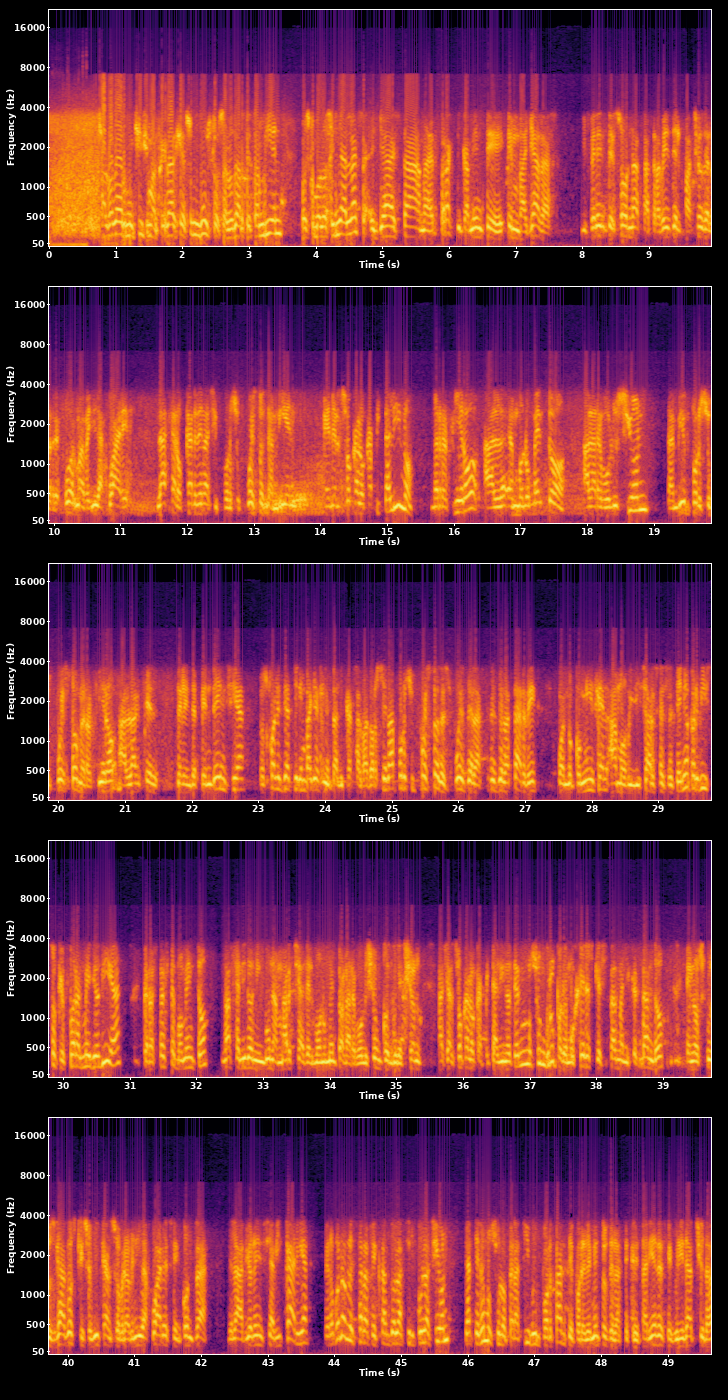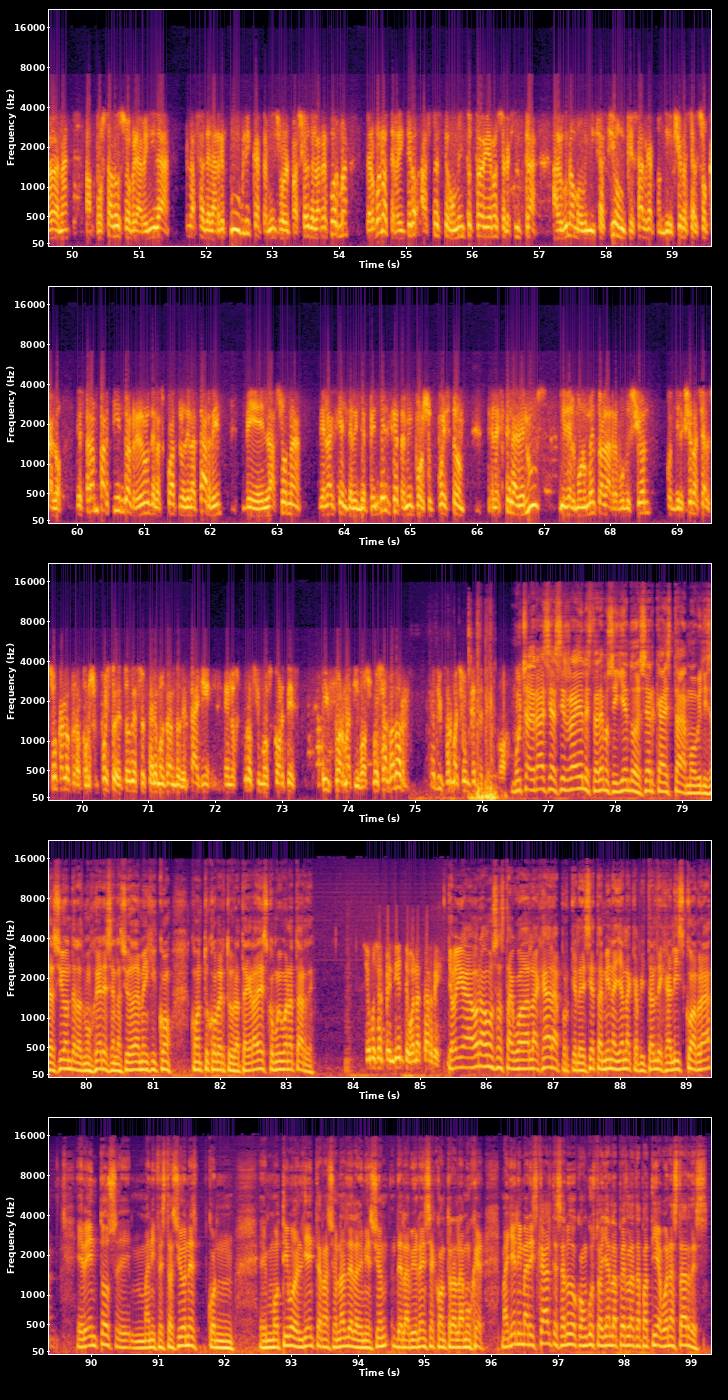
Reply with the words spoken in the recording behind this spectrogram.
Salvador, muchísimas gracias. Un gusto saludarte también. Pues como lo señalas, ya están eh, prácticamente envalladas diferentes zonas a través del Paseo de la Reforma, Avenida Juárez, Lázaro Cárdenas y por supuesto también en el Zócalo Capitalino. Me refiero al eh, monumento a la Revolución, también por supuesto me refiero al Ángel de la Independencia, los cuales ya tienen vallas metálicas, Salvador. Será por supuesto después de las 3 de la tarde cuando comiencen a movilizarse. Se tenía previsto que fuera al mediodía, pero hasta este momento no ha salido ninguna marcha del Monumento a la Revolución con dirección hacia el Zócalo Capitalino. Tenemos un grupo de mujeres que se están manifestando en los juzgados que se ubican sobre Avenida Juárez en contra de la violencia vicaria, pero bueno, no estar afectando la circulación. Ya tenemos un operativo importante por elementos de la Secretaría de Seguridad Ciudadana apostado sobre Avenida Plaza de la República, también sobre el Paseo de la Reforma, pero bueno, te reitero, hasta este momento todavía no se registra alguna movilización que salga con dirección hacia el Zócalo. Estarán partiendo alrededor de las cuatro de la tarde de la zona del Ángel de la Independencia, también por supuesto de la Estela de Luz y del Monumento a la Revolución con dirección hacia el Zócalo, pero por supuesto de todo eso estaremos dando detalle en los próximos cortes informativos. Pues Salvador, es la información que te tengo. Muchas gracias Israel, estaremos siguiendo de cerca esta movilización de las mujeres en la Ciudad de México con tu cobertura. Te agradezco, muy buena tarde. Estamos al pendiente, buena tarde. Y oiga, ahora vamos hasta Guadalajara, porque le decía también allá en la capital de Jalisco habrá eventos, eh, manifestaciones con eh, motivo del Día Internacional de la Eliminación de la Violencia contra la Mujer. Mayeli Mariscal, te saludo con gusto allá en la Perla Tapatía. Buenas tardes.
